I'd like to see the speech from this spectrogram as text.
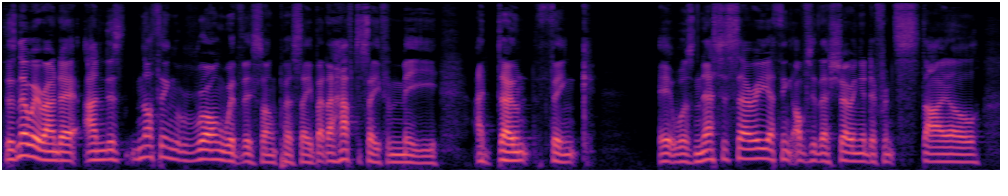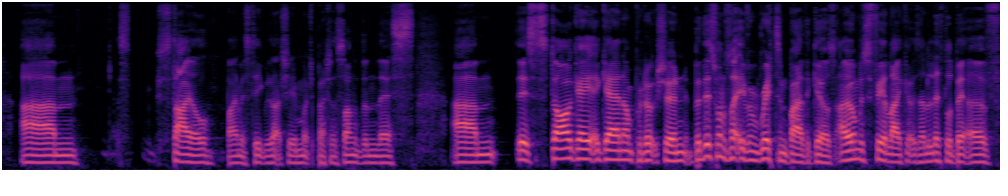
There's no way around it, and there's nothing wrong with this song per se. But I have to say, for me, I don't think it was necessary. I think obviously they're showing a different style. Um, style by Mis-Teeq was actually a much better song than this. Um, it's Stargate again on production, but this one's not even written by the girls. I almost feel like it was a little bit of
